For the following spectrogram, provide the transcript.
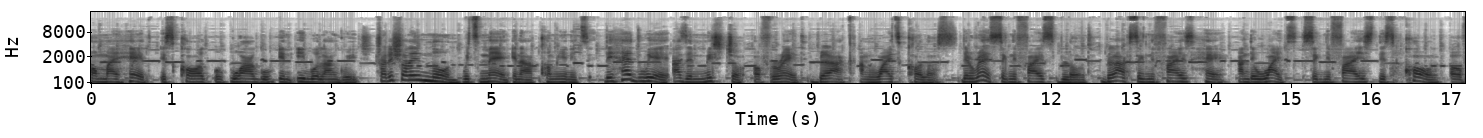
On my head is called Okwagu in Igbo language, traditionally known with men in our community. The headwear has a mixture of red, black, and white colors. The red signifies blood, black signifies hair, and the white signifies the skull of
